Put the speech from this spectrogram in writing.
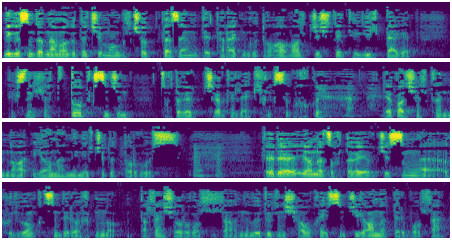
Нэг өсөндөө намайг одоо чи монголчуудаа сайн мэдээ тараа гингүүд оо болж штэ тгийл та гэд Тэгснэ хятадууд гэсэн чинь цогтойгоо явж байгаа тэл адилхан гэсэн үг байхгүй. Тэгээ гол шалтгаан Йона Ниневчүүдэд дургүй байсан. Тэгээд Йона цогтойгоо явж исэн хөлгөө онгоцсон дээр байхад нь далайн шуурга боллоо. Нөгөөдөл нь шавх хайсан чи Йона дээр буулаа.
